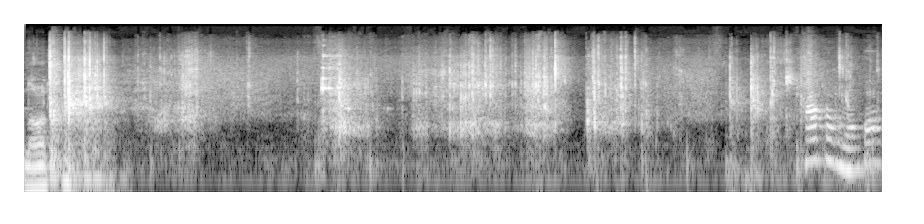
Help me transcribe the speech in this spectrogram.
넣었지? 하나 더 먹어.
